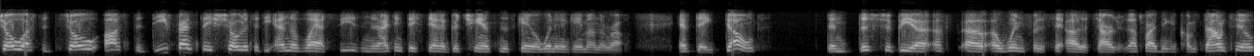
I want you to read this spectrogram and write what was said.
show us the show us the defense they showed us at the end of last season, and I think they stand a good chance in this game of winning a game on the road. If they don't, then this should be a a, a win for the uh, the Chargers. That's what I think it comes down to.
